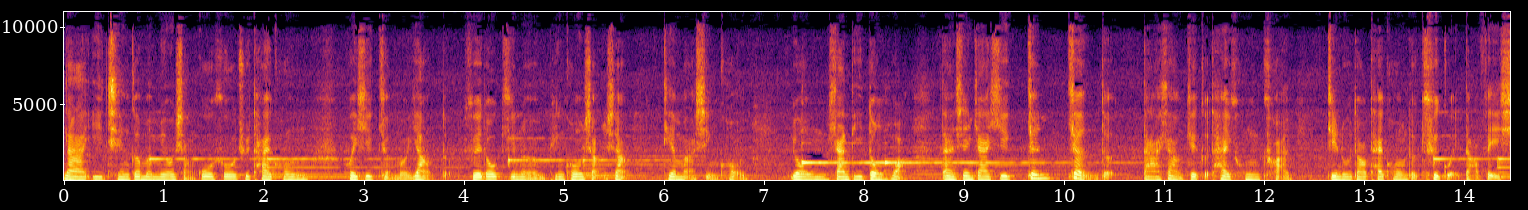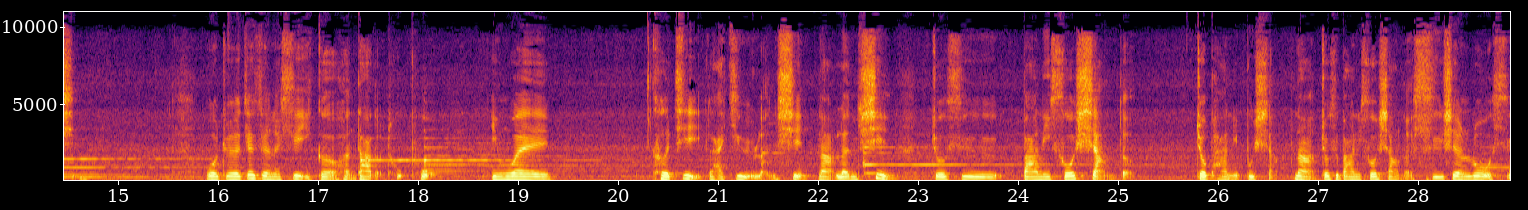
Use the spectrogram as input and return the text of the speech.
那以前根本没有想过说去太空会是怎么样的，所以都只能凭空想象，天马行空，用 3D 动画。但现在是真正的搭上这个太空船，进入到太空的次轨道飞行。我觉得这真的是一个很大的突破，因为科技来自于人性，那人性就是把你所想的。就怕你不想，那就是把你所想的实现落实，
